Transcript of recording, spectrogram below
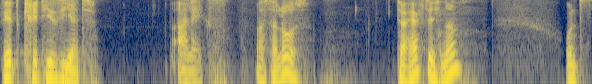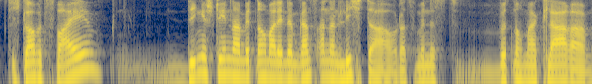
wird kritisiert. Alex, was ist da los? Tja, heftig, ne? Und ich glaube, zwei Dinge stehen damit nochmal in einem ganz anderen Licht da, oder zumindest wird nochmal klarer,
